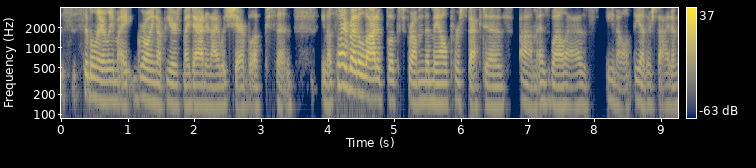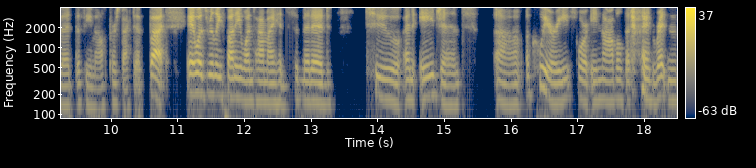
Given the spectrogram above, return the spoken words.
similarly, my growing up years, my dad and I would share books, and you know, so I read a lot of books from the male perspective, um, as well as you know the other side of it, the female's perspective. But it was really funny. One time, I had submitted to an agent uh, a query for a novel that I had written,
